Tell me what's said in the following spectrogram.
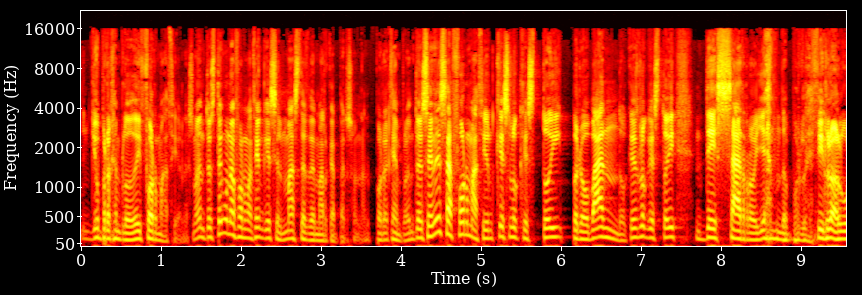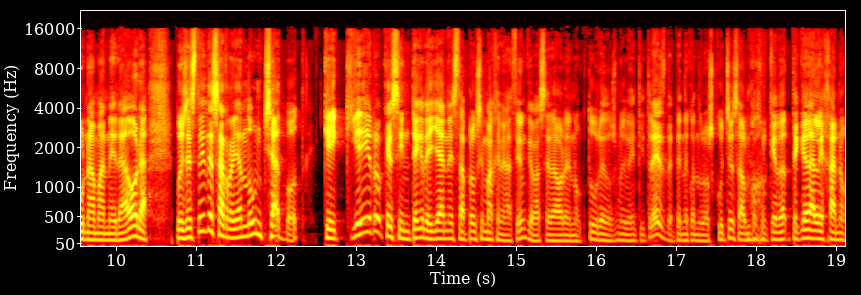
yo, por ejemplo, doy formaciones, ¿no? Entonces tengo una formación que es el máster de marca personal, por ejemplo. Entonces, en esa formación, ¿qué es lo que estoy probando? ¿Qué es lo que estoy desarrollando, por decirlo de alguna manera ahora? Pues estoy desarrollando un chatbot que quiero que se integre ya en esta próxima generación, que va a ser ahora en octubre de 2023, depende cuando lo escuches, a lo mejor te queda lejano,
